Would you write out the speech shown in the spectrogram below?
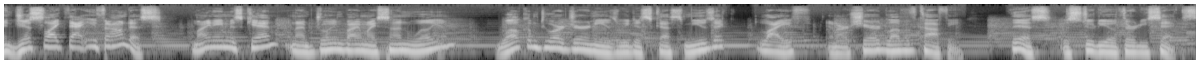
And just like that, you found us. My name is Ken, and I'm joined by my son, William. Welcome to our journey as we discuss music, life, and our shared love of coffee. This is Studio 36.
